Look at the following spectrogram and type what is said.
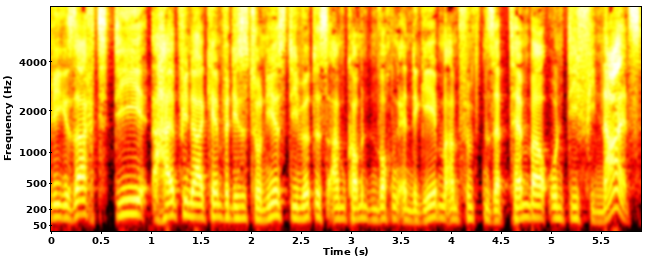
Wie gesagt, die Halbfinalkämpfe dieses Turniers, die wird es am kommenden Wochenende geben, am 5. September. Und die Finals,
